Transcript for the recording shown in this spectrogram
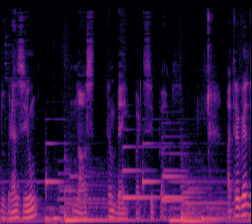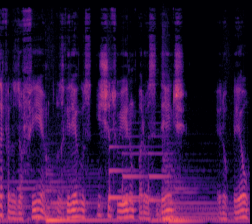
do Brasil, nós também participamos. Através da filosofia, os gregos instituíram para o Ocidente europeu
